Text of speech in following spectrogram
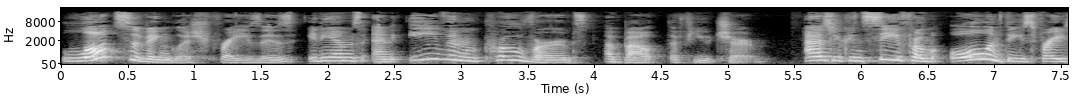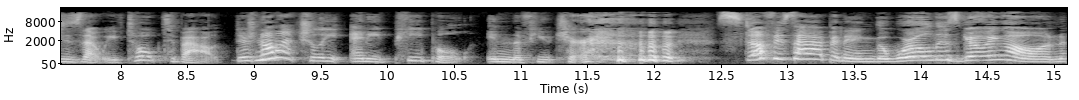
Lots of English phrases, idioms, and even proverbs about the future. As you can see from all of these phrases that we've talked about, there's not actually any people in the future. Stuff is happening, the world is going on,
